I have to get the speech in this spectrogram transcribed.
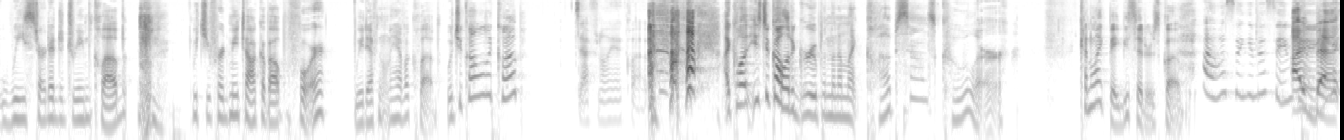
we started a dream club, which you've heard me talk about before. We definitely have a club. Would you call it a club? Definitely a club. I call it used to call it a group, and then I'm like, club sounds cooler. Kind of like Babysitters Club. I was thinking the same thing. I thing. bet.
